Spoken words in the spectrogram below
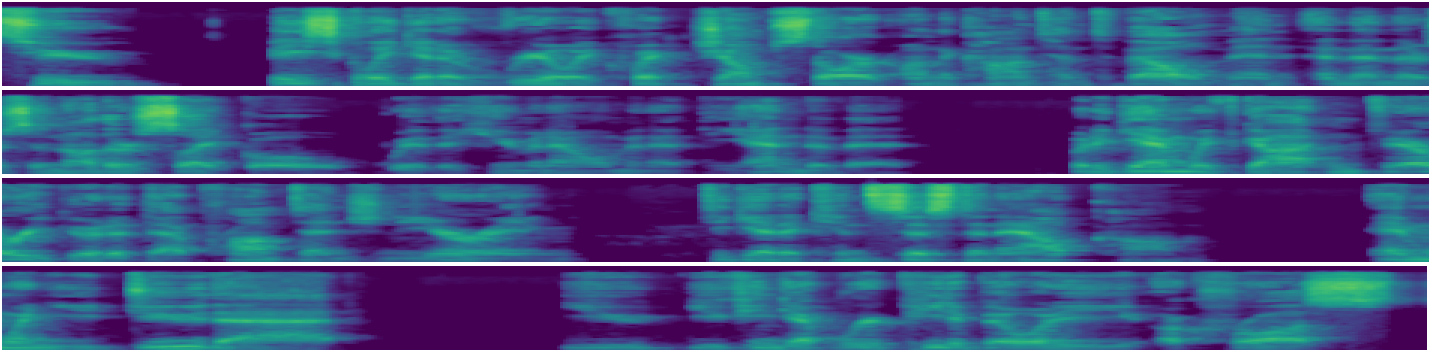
to basically get a really quick jump start on the content development. And then there's another cycle with a human element at the end of it. But again, we've gotten very good at that prompt engineering to get a consistent outcome. And when you do that, you you can get repeatability across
